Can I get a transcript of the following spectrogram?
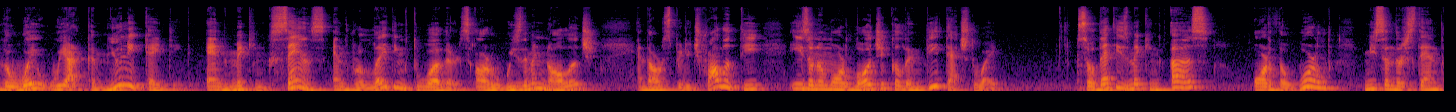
the way we are communicating and making sense and relating to others our wisdom and knowledge and our spirituality is on a more logical and detached way. So that is making us or the world misunderstand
